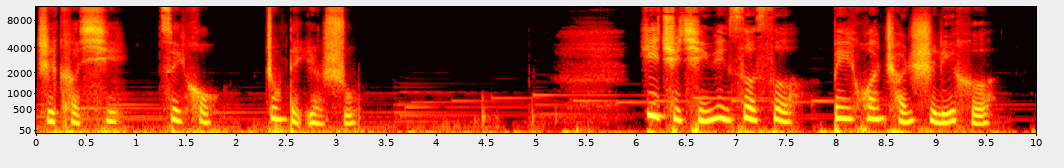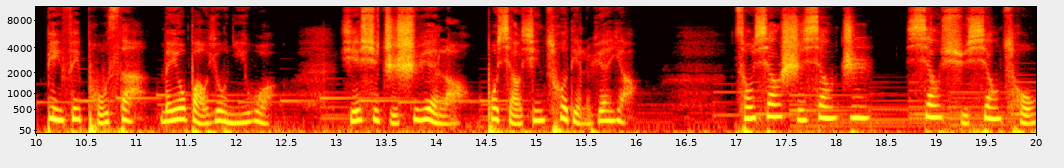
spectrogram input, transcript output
只可惜最后。终得认输。一曲情韵瑟瑟，悲欢尘世离合，并非菩萨没有保佑你我，也许只是月老不小心错点了鸳鸯。从相识相知、相许相从，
